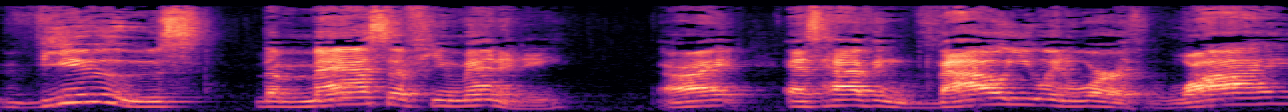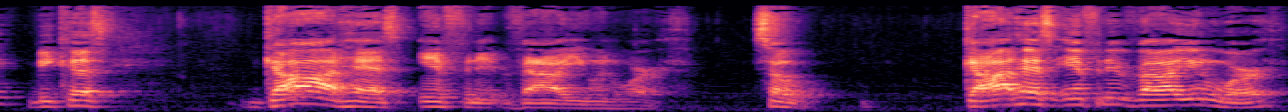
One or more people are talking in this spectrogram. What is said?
views the mass of humanity, all right, as having value and worth. Why? Because God has infinite value and worth. So God has infinite value and worth.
